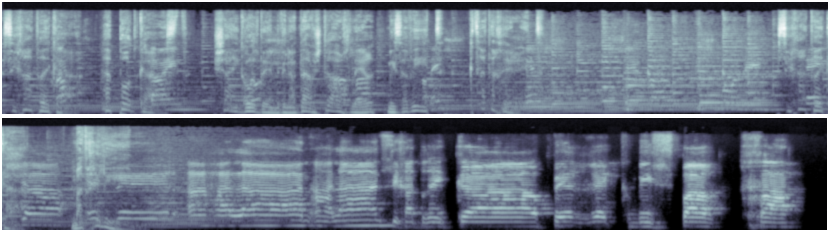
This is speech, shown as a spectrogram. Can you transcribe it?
שיחת רקע, הפודקאסט. שי גולדן ונדב שטראוכלר מזווית קצת אחרת. שיחת רקע, מתחילים. אהלן, אהלן, שיחת רקע, פרק מספר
